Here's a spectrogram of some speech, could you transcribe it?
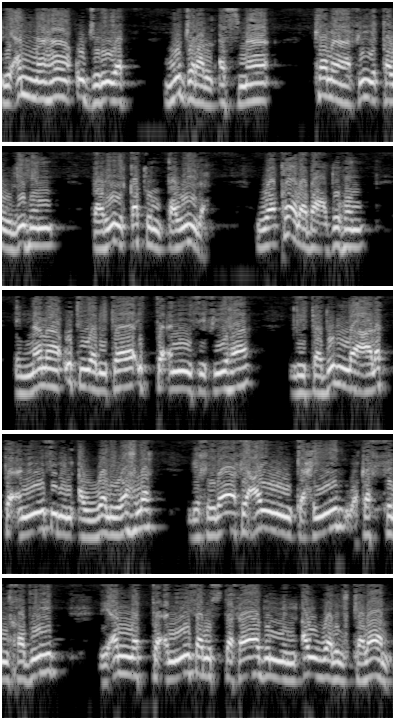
لأنها أجريت مجرى الأسماء كما في قولهم طريقة طويلة. وقال بعضهم إنما أتي بتاء التأنيث فيها لتدل على التأنيث من أول وهلة بخلاف عين كحيل وكف خضيب لأن التأنيث مستفاد من أول الكلام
